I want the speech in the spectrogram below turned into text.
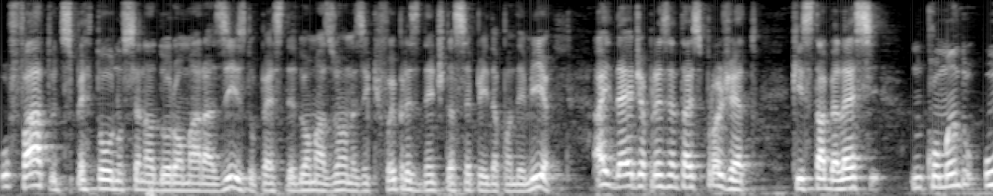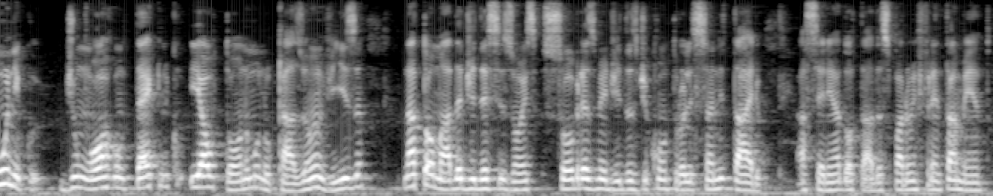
O fato despertou no senador Omar Aziz, do PSD do Amazonas e que foi presidente da CPI da pandemia, a ideia de apresentar esse projeto, que estabelece um comando único de um órgão técnico e autônomo, no caso a Anvisa, na tomada de decisões sobre as medidas de controle sanitário a serem adotadas para o enfrentamento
